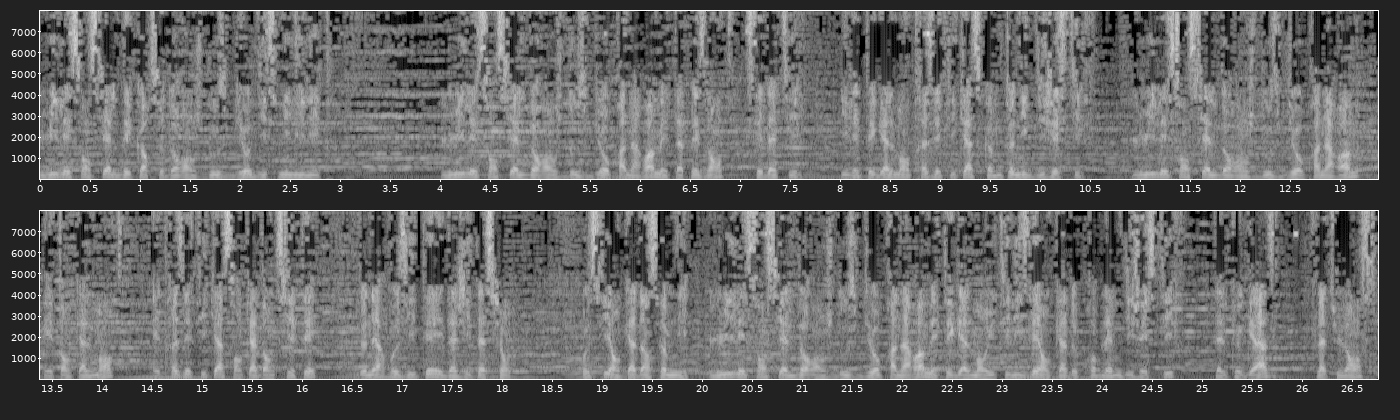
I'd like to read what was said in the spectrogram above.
Huile essentielle d'écorce d'orange douce bio 10 ml. L'huile essentielle d'orange douce bio Pranarum est apaisante, sédative. Il est également très efficace comme tonique digestif. L'huile essentielle d'orange douce bio Pranarum, étant calmante, est très efficace en cas d'anxiété, de nervosité et d'agitation. Aussi en cas d'insomnie, l'huile essentielle d'orange douce Biopranarum est également utilisée en cas de problèmes digestifs, tels que gaz, flatulence,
